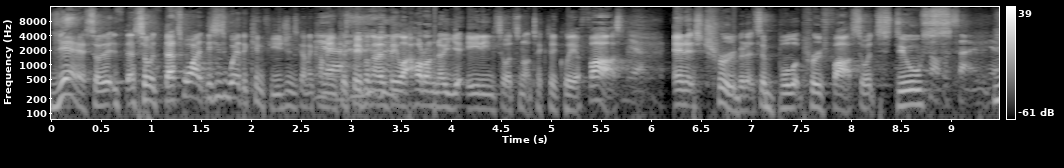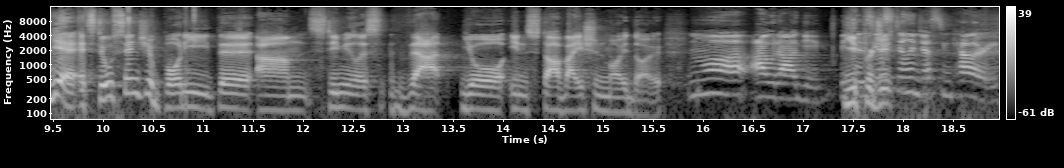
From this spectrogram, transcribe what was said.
Yeah, so it- so that's why this is where the confusion is going to come in because people are going to be like, hold on, no, you're eating, so it's not technically a fast. Yeah. And it's true, but it's a bulletproof fast, so it's still not the s- same, yeah. it still sends your body the um, stimulus that you're in starvation mode, though. Mm, I would argue because You you are produce- still ingesting calories,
